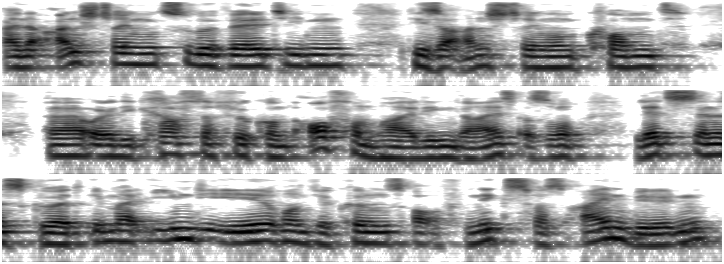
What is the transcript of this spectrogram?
eine Anstrengung zu bewältigen. Diese Anstrengung kommt äh, oder die Kraft dafür kommt auch vom Heiligen Geist. Also letztendlich gehört immer ihm die Ehre und wir können uns auf nichts was einbilden.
